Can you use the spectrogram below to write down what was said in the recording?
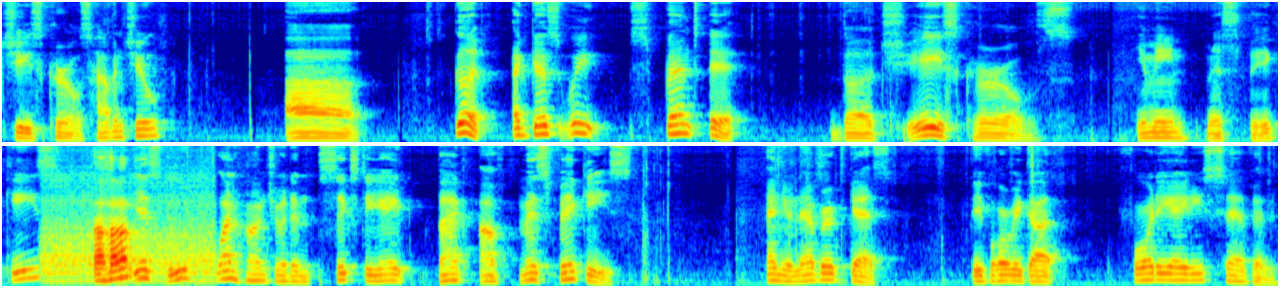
cheese curls, haven't you? Uh good. I guess we spent it. The cheese curls. You mean Miss Vickie's? Uh-huh. Yes, dude. 168 bag of Miss Vickie's. And you never guessed. Before we got 4087.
